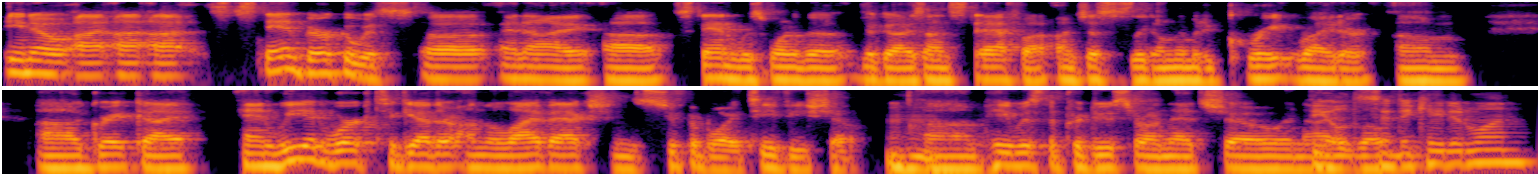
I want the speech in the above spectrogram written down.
you know, I, I, I, Stan Berkowitz uh, and I. Uh, Stan was one of the the guys on staff uh, on Justice League Unlimited. Great writer, um, uh, great guy. And we had worked together on the live action Superboy TV show. Mhm. Um, he was the producer on that show, and the I old wrote- syndicated one.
